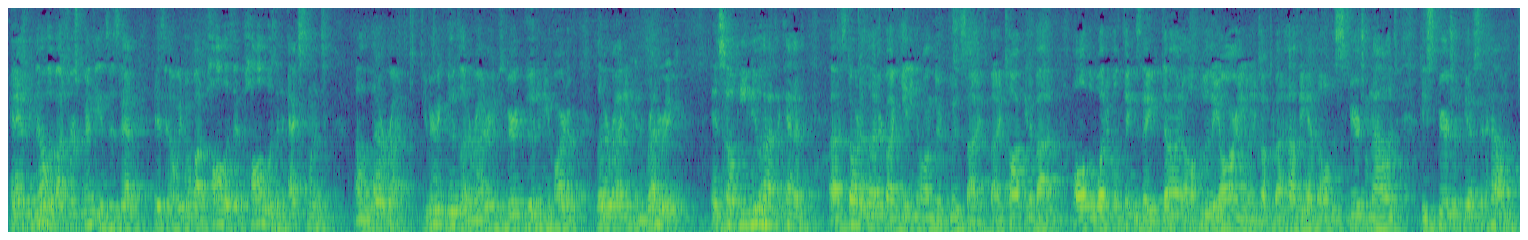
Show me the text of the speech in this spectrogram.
And as we know about First Corinthians is that, is, or oh, we know about Paul, is that Paul was an excellent uh, letter writer. A very good letter writer. He was very good in the art of letter writing and rhetoric. And so he knew how to kind of uh, start a letter by getting on their good sides, by talking about all the wonderful things they've done, all who they are. You know, he talked about how they have all the spiritual knowledge, these spiritual gifts, and how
